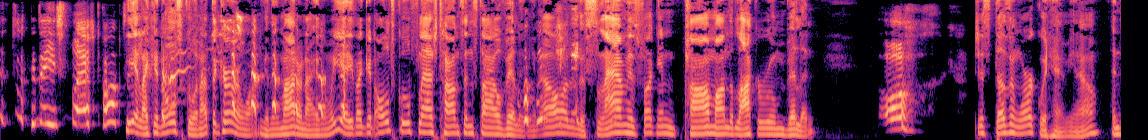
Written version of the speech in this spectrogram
He's Flash Thompson. Yeah, like an old school, not the current one, because they modernize him. But yeah, he's like an old school Flash Thompson style villain, you know? Oh, just slam his fucking palm on the locker room villain. Oh, Just doesn't work with him, you know? And,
